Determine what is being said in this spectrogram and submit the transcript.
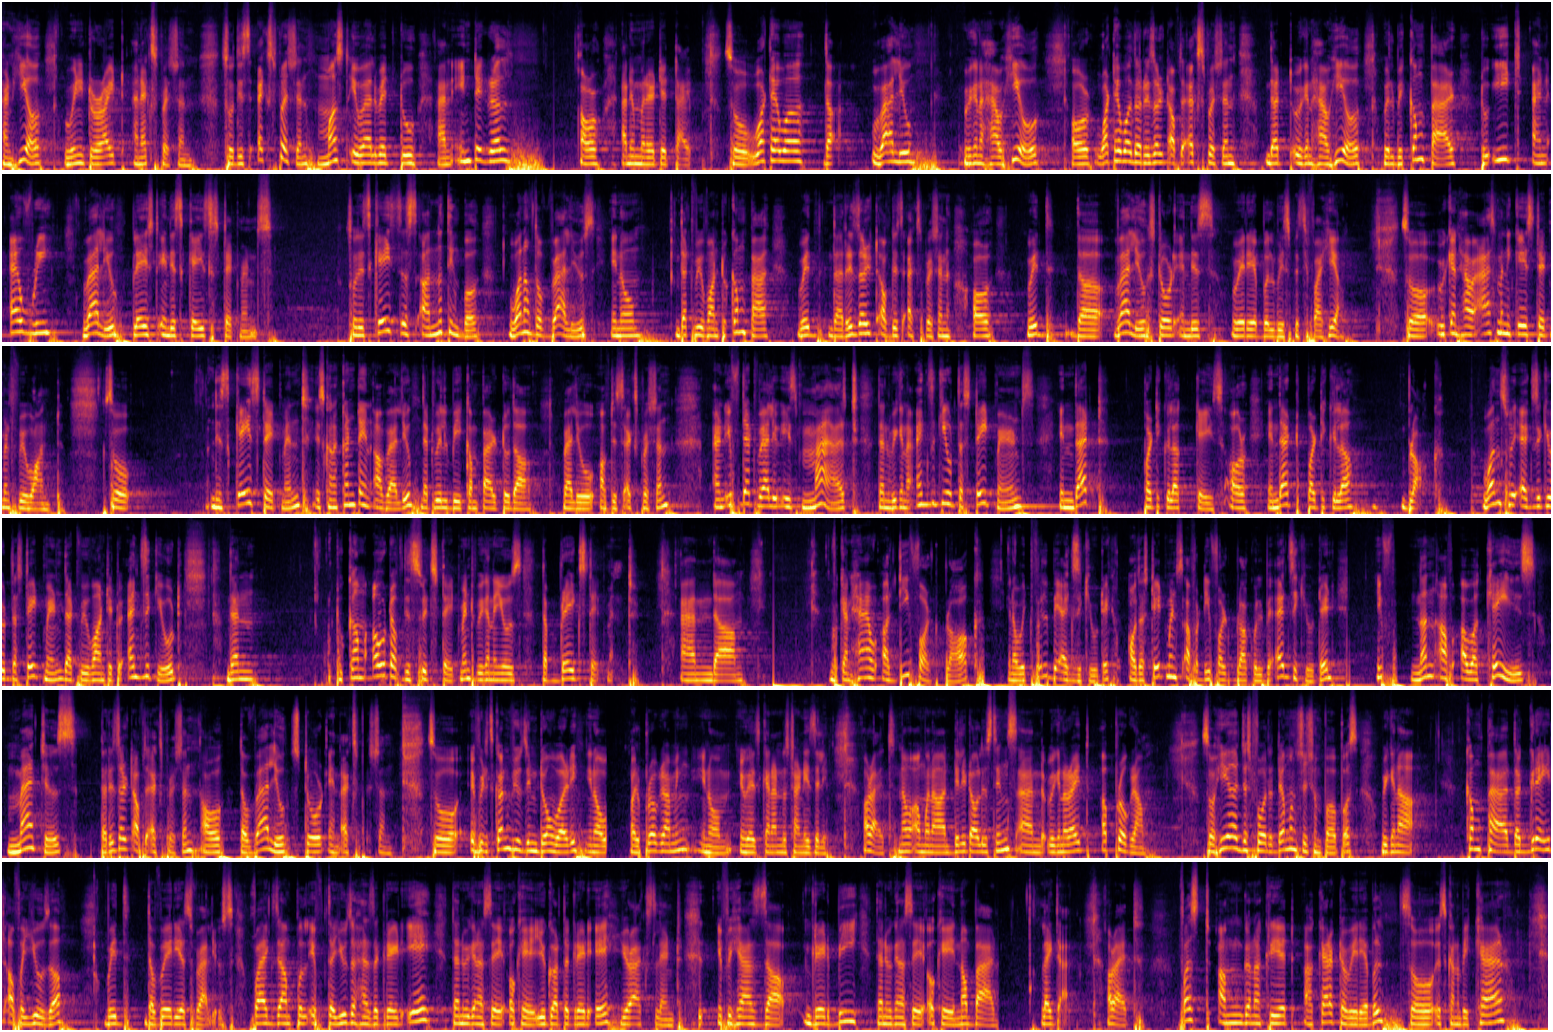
And here we need to write an expression. So this expression must evaluate to an integral or enumerated type. So whatever the value we're gonna have here or whatever the result of the expression that we're gonna have here will be compared to each and every value placed in this case statements. So these cases are nothing but one of the values you know that we want to compare with the result of this expression or with the value stored in this variable we specify here. So we can have as many case statements we want. So this case statement is going to contain a value that will be compared to the value of this expression. And if that value is matched then we're going to execute the statements in that particular case or in that particular block. Once we execute the statement that we wanted to execute then to come out of this switch statement we're going to use the break statement. And um, we can have a default block you know it will be executed or the statements of a default block will be executed. If none of our case matches the result of the expression or the value stored in the expression. So if it's confusing don't worry you know while programming you know you guys can understand easily. All right now i'm gonna delete all these things and we're gonna write a program. So here just for the demonstration purpose we're gonna compare the grade of a user with the various values. For example if the user has a grade A then we're gonna say okay you got the grade A you're excellent. If he has the grade B then we're gonna say okay not bad. Like that. All right. First I'm gonna create a character variable. So it's gonna be char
